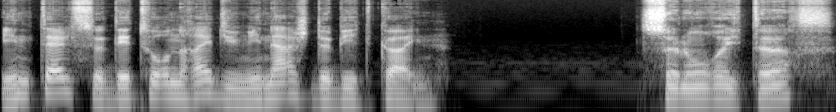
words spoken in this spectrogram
Intel se détournerait du minage de Bitcoin. Selon Reuters,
